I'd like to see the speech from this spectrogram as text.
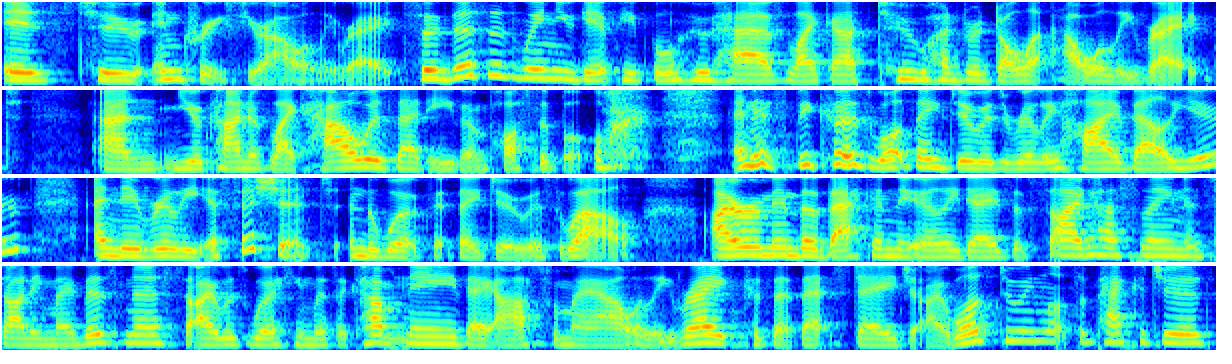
is to increase your hourly rate. So this is when you get people who have like a $200 hourly rate and you're kind of like how is that even possible? And it's because what they do is really high value and they're really efficient in the work that they do as well. I remember back in the early days of side hustling and starting my business i was working with a company. They asked for my hourly rate because at that stage i was doing lots of packages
